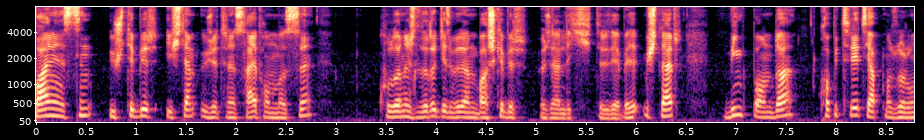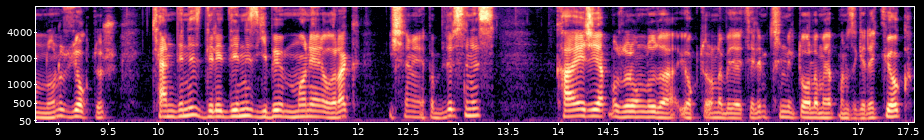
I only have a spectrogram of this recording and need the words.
Binance'in üçte bir işlem ücretine sahip olması kullanıcıları cezbeden başka bir özelliktir diye belirtmişler. Binkbon'da copy trade yapma zorunluluğunuz yoktur. Kendiniz dilediğiniz gibi manuel olarak işlem yapabilirsiniz. KYC yapma zorunluluğu da yoktur onu belirtelim. Kimlik doğrulama yapmanıza gerek yok.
